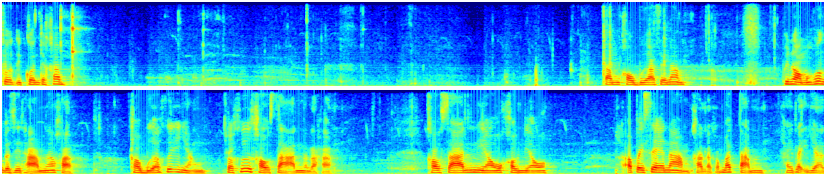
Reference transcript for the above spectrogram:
ส่วนอีกคนจะข้าม ตำข้าวเบื่อใส่น้ำพี่น้องบางคนก็สิถามนะค่ะข้าวเบื่อคืออีหยังก็คือข้าวสารนั่นแหละค่ะข้าวสารเหนียวข้าวเหนียว เอาไปแช่น้ำค่ะ แล้วก็มาตำให้ละเอียด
